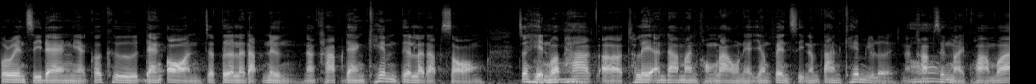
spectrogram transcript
บริเวณสีแดงเนี่ยก็คือแดงอ่อนจะเตือนระดับ1นะครับแดงเข้มเตือนระดับ 2 จะเห็นว่าภาคเอ่อทะเลอันดามันของเราเนี่ยยังเป็นสีน้ำตาลเข้มอยู่เลยนะครับอ๋อซึ่งหมายความว่า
